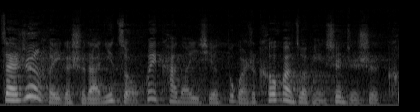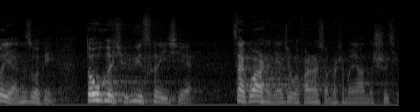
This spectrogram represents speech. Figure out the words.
在任何一个时代，你总会看到一些不管是科幻作品，甚至是科研的作品，都会去预测一些再过二十年就会发生什么什么样的事情。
